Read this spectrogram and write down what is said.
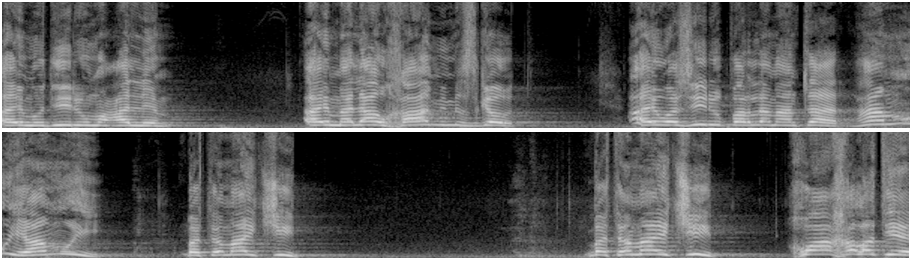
ئەی مدیر و معلم ئەی مەلا و خامی مزگەوت ئەی وەزیر و پەرلەمانتار هەمووی هەمووی بەتەمای چیت بەتەمای چیت خوا خەڵەتێ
